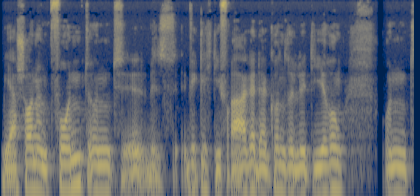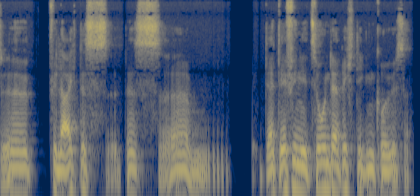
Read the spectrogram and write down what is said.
ja schon ein Pfund und äh, ist wirklich die Frage der Konsolidierung und äh, vielleicht des, des, äh, der Definition der richtigen Größe.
